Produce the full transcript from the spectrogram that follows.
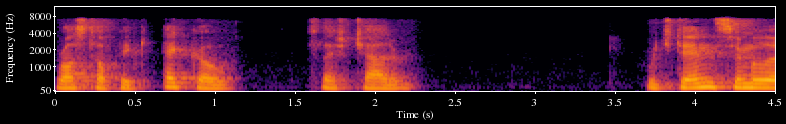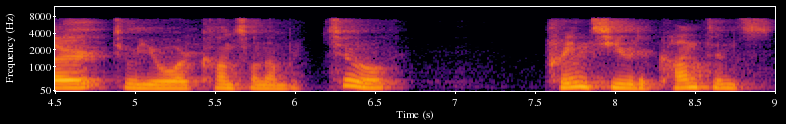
ROS topic echo slash chatter, which then similar to your console number two, prints you the contents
